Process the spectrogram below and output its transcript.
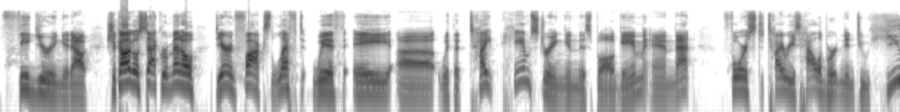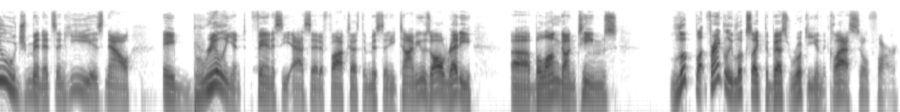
figuring it out. Chicago, Sacramento, De'Aaron Fox left with a uh, with a tight hamstring in this ball game, and that forced Tyrese Halliburton into huge minutes, and he is now a brilliant fantasy asset if Fox has to miss any time. He was already uh, belonged on teams. Looked like, frankly, looks like the best rookie in the class so far.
